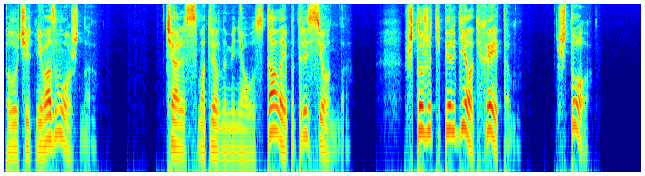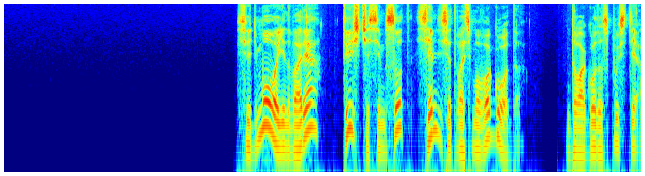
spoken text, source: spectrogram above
получить невозможно. Чарльз смотрел на меня устало и потрясенно. Что же теперь делать Хейтом? Что? 7 января 1778 года. Два года спустя.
